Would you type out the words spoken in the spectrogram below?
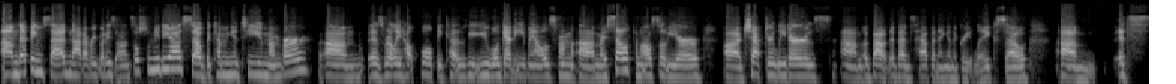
Um, that being said, not everybody's on social media, so becoming a TU member um, is really helpful because you, you will get emails from uh, myself and also your uh, chapter leaders um, about events happening in the Great Lakes. So um, it's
